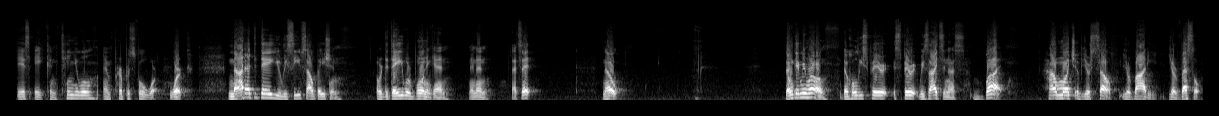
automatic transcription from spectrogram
is a continual and purposeful work. Not at the day you receive salvation or the day you were born again, and then that's it. No. Don't get me wrong, the Holy Spirit, Spirit resides in us, but how much of yourself, your body, your vessel,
